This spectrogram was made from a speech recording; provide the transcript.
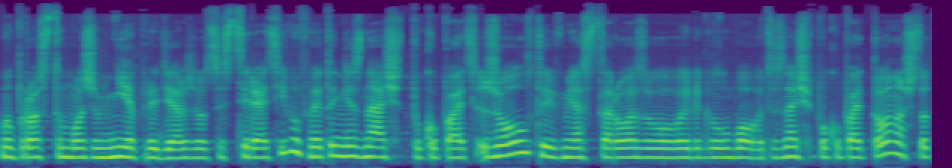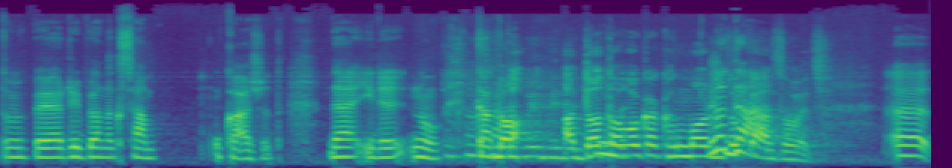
мы просто можем не придерживаться стереотипов. Это не значит покупать желтый вместо розового или голубого. Это значит покупать то, на что, там, например, ребенок сам укажет, да, или, ну, как Но- а до того, как он может Ну да. указывать. Э,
